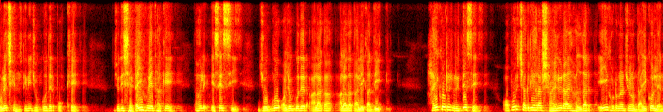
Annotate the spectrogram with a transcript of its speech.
বলেছেন তিনি যোগ্যদের পক্ষে। যদি সেটাই হয়ে থাকে, তাহলে এসএসসি যোগ্য অযোগ্যদের আলাদা আলাদা তালিকা দিক। হাইকোর্টের নির্দেশে অপর চাকরিহারা সায়নী রায় হালদার এই ঘটনার জন্য দায়ী করলেন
